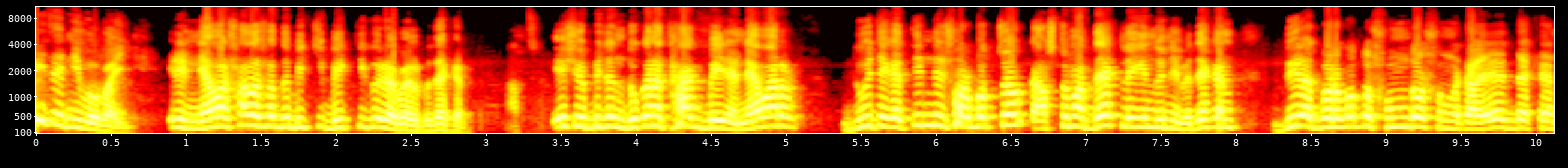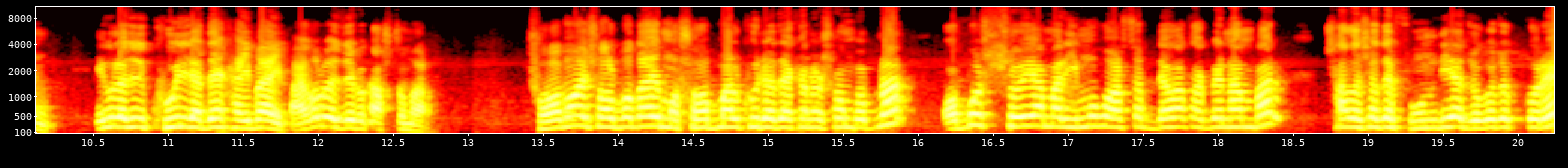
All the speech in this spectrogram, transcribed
ডিজাইন নিবো ভাই? এটা নেওয়ার সাথে সাথে বিক্রি করে ফেলব দেখেন। আচ্ছা। এইসব ডিজাইন দোকানে থাকবেই না। নেওয়ার দুই থেকে তিন দিন সর্বোচ্চ কাস্টমার দেখলে কিন্তু নিবে। দেখেন দুই হাত বড় কত সুন্দর সুন্দর কালার। দেখেন এগুলো যদি খুইলা দেখাই ভাই পাগল হয়ে যাবে কাস্টমার। সময় স্বল্পতায় সব মাল খুঁজে দেখানো সম্ভব না। অবশ্যই আমার ইমো হোয়াটসঅ্যাপ দেওয়া থাকবে নাম্বার। সাথে সাথে ফোন দিয়ে যোগাযোগ করে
